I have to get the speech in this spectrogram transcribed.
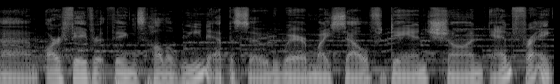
um, our favorite things Halloween episode where myself, Dan, Sean, and Frank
